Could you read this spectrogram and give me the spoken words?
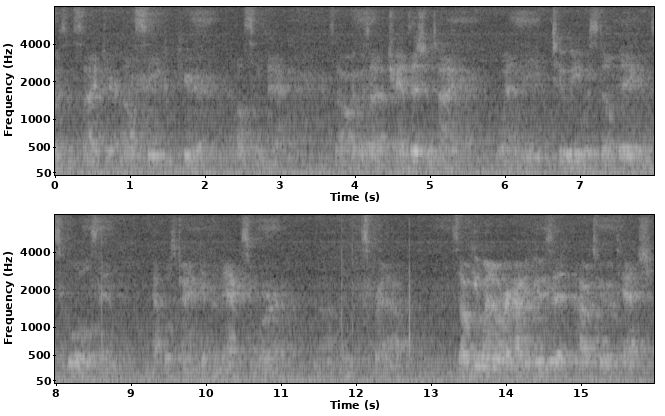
goes inside your LC computer, LC Mac. So it was a transition time when the 2E was still big in the schools and Apple was trying to get the Macs more uh, spread out. So he went over how to use it, how to attach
